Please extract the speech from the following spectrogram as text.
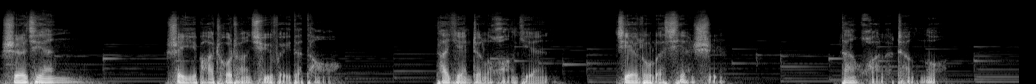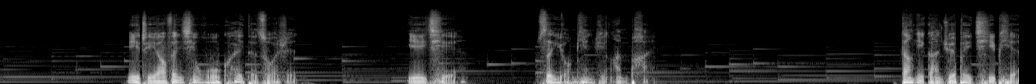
时间是一把戳穿虚伪的刀，它验证了谎言。揭露了现实，淡化了承诺。你只要问心无愧的做人，一切自有命运安排。当你感觉被欺骗、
